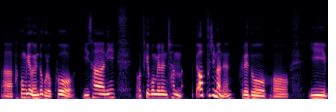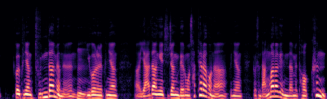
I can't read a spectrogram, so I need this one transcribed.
어, 박봉계 의원도 그렇고 이 사안이 어떻게 보면은 참 뼈 아프지만은 그래도 어 이걸 그냥 둔다면은 음. 이걸 그냥 어, 야당의 주장대로 뭐 사퇴라거나 그냥 여기서 낙마하게 된다면 더큰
